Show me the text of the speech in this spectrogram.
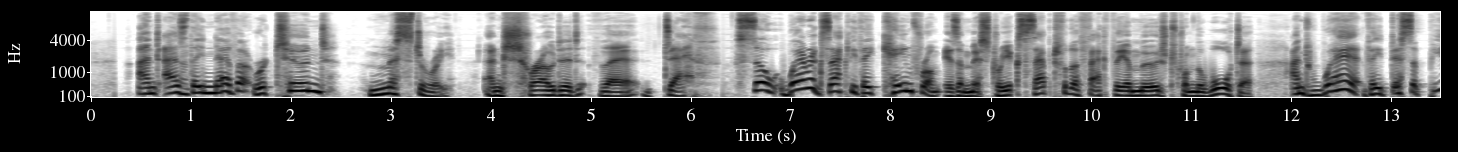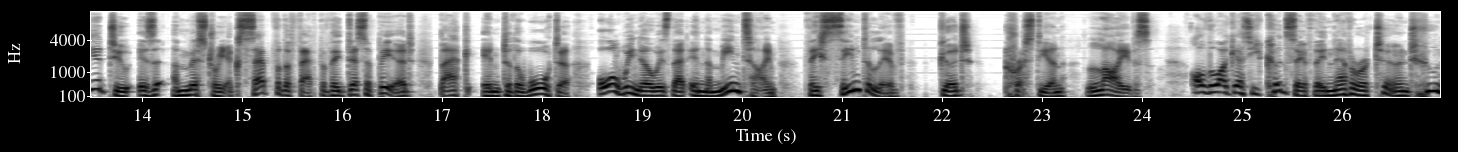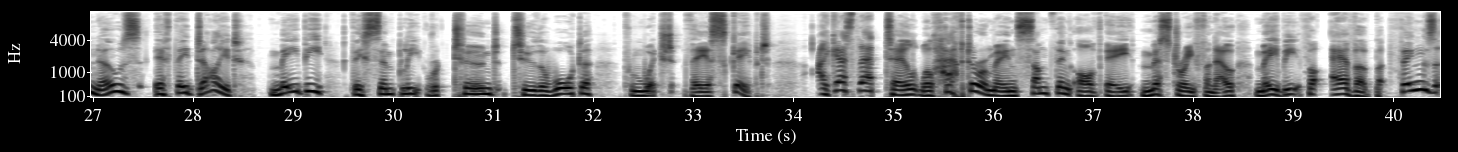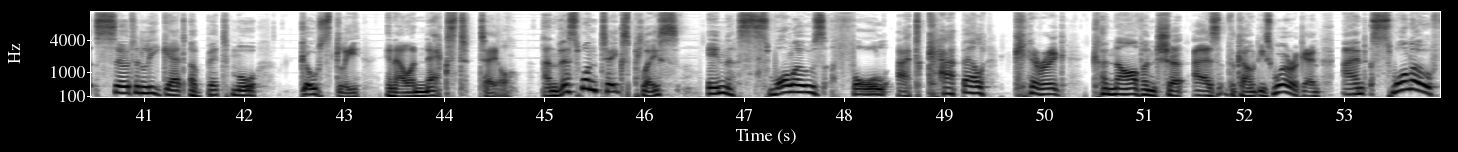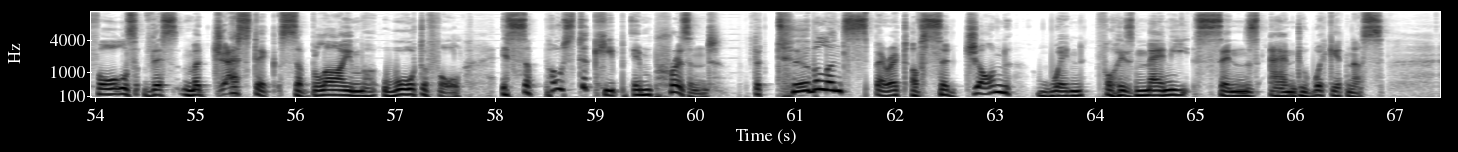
and as they never returned mystery enshrouded their death. So, where exactly they came from is a mystery, except for the fact they emerged from the water. And where they disappeared to is a mystery, except for the fact that they disappeared back into the water. All we know is that in the meantime, they seem to live good Christian lives. Although I guess you could say if they never returned, who knows if they died? Maybe they simply returned to the water from which they escaped. I guess that tale will have to remain something of a mystery for now, maybe forever, but things certainly get a bit more ghostly in our next tale. And this one takes place in Swallow's Fall at Capel Curig, Carnarvonshire, as the counties were again. And Swallow Falls, this majestic, sublime waterfall, is supposed to keep imprisoned the turbulent spirit of Sir John Wynne for his many sins and wickedness.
